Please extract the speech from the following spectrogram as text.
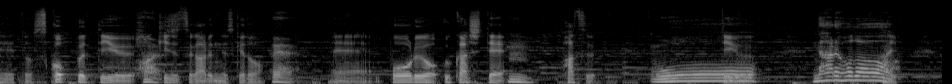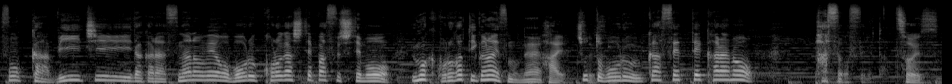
えー、とスコップっていうはい。技術があるんですけど、ええ。ーボールを浮かしてパス、っていう。なるほど、はい。そっか。ビーチだから砂の上をボール転がしてパスしてもうまく転がっていかないですもんね、はい。ちょっとボールを浮かせてからのパスをすると。そうです。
